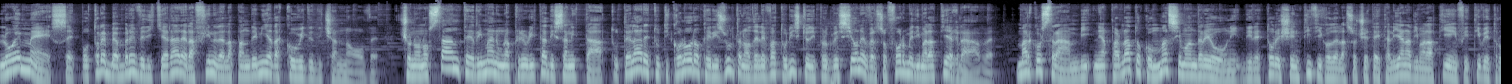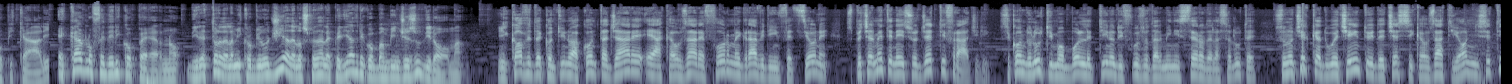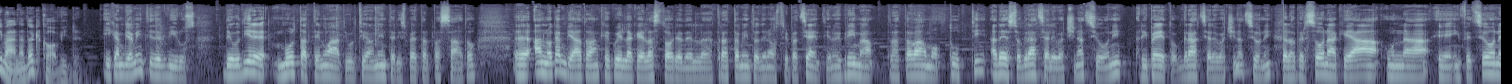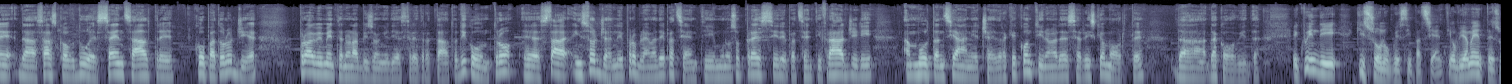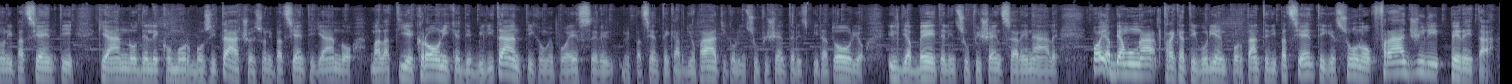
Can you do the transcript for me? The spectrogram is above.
L'OMS potrebbe a breve dichiarare la fine della pandemia da Covid-19. Ciononostante rimane una priorità di sanità tutelare tutti coloro che risultano ad elevato rischio di progressione verso forme di malattia grave. Marco Strambi ne ha parlato con Massimo Andreoni, direttore scientifico della Società Italiana di Malattie Infettive Tropicali, e Carlo Federico Perno, direttore della microbiologia dell'ospedale pediatrico Bambin Gesù di Roma. Il Covid continua a contagiare e a causare forme gravi di infezione, specialmente nei soggetti fragili. Secondo l'ultimo bollettino diffuso dal Ministero della Salute, sono circa 200 i decessi causati ogni settimana dal Covid. I cambiamenti del virus devo dire molto attenuati ultimamente rispetto al passato, eh, hanno cambiato anche quella che è la storia del trattamento dei nostri pazienti. Noi prima trattavamo tutti, adesso grazie alle vaccinazioni, ripeto, grazie alle vaccinazioni, la persona che ha un'infezione eh, da SARS-CoV-2 senza altre copatologie probabilmente non ha bisogno di essere trattato. Di contro eh, sta insorgendo il problema dei pazienti immunosoppressi, dei pazienti fragili, molto anziani, eccetera, che continuano ad essere a rischio morte da, da, Covid. E quindi chi sono questi pazienti? Ovviamente sono i pazienti che hanno delle comorbosità, cioè sono i pazienti che hanno malattie croniche debilitanti, come può essere il paziente cardiopatico, l'insufficiente respiratorio, il diabete, l'insufficienza renale. Poi abbiamo un'altra categoria importante di pazienti che sono fragili per età.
